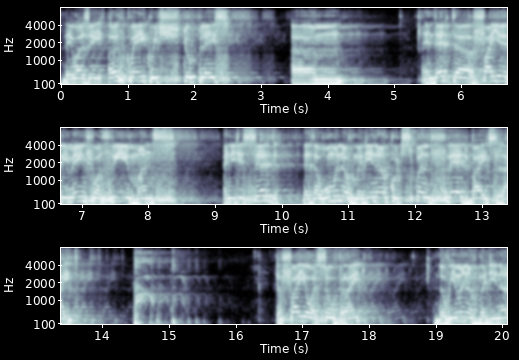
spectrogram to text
There was a earthquake which took place um, and that uh, fire remained for three months. And it is said that the woman of Medina could spin thread by its light. The fire was so bright, the women of Medina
